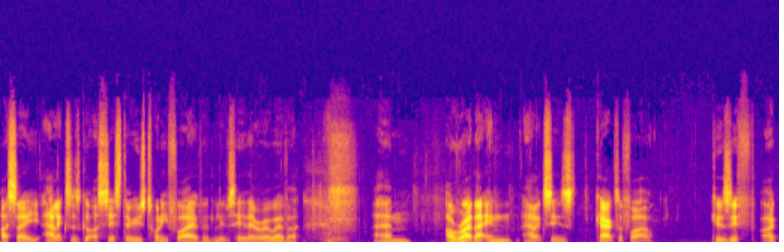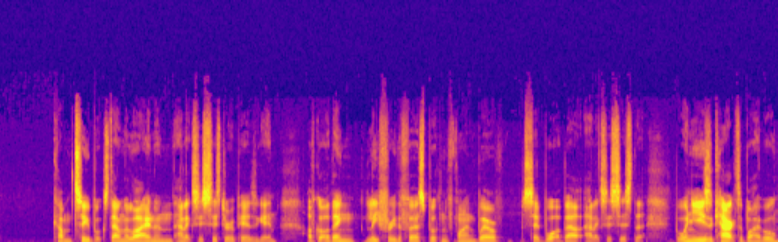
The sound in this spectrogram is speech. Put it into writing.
I say Alex has got a sister who's 25 and lives here, there, or wherever. Um, I'll write that in Alex's character file because if I come two books down the line and Alex's sister appears again, I've got to then leaf through the first book and find where I've said what about Alex's sister. But when you use a character Bible,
